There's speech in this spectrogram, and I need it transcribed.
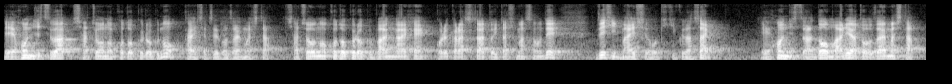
えー、本日は社長の孤独録の解説でございました。社長の孤独録番外編これからスタートいたしますのでぜひ毎週お聞きください、えー、本日はどうもありがとうございました。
